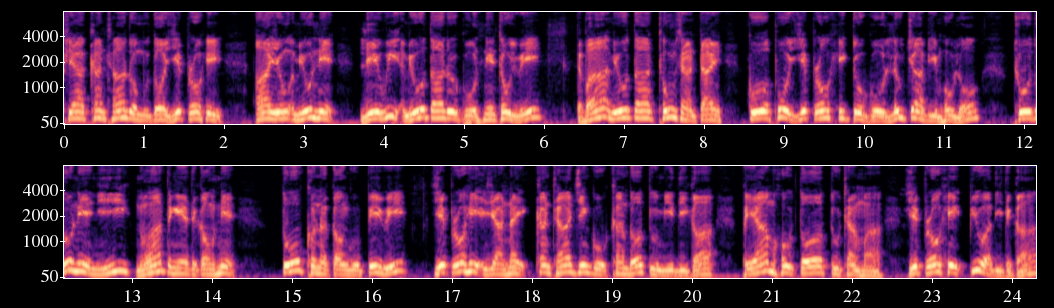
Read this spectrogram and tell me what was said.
ဘုရားခံထားတော်မူသောယေဘရဟိအာယုံအမျိုးနှင့် လေဝိအမျိုးသားတို့ကို နှင်ထုတ်၍တပန်းအမျိုးသားထုံးစံတိုင်းကိုအဖို့ယေဘရဟိတို့ကိုလှုပ်ကြပြီမဟုတ်လော ထိုတို့နှင့်ညီနွားတငယ်တကောင်နှင့်တိုးခုနကောင်ကိုပေး၍ယေဘရဟိအရာ၌ခံထားခြင်းကိုခံသောသူမည်ဒီကားဖျားမဟုတ်သောသူထံမှယေဘရဟိပြုအပ်သည်တကား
